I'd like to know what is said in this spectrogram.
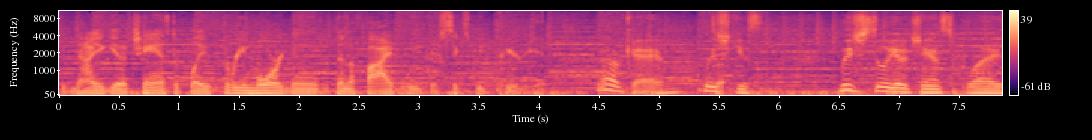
but now you get a chance to play three more games within a five week or six week period. Okay. At least, you, at least you still get a chance to play.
